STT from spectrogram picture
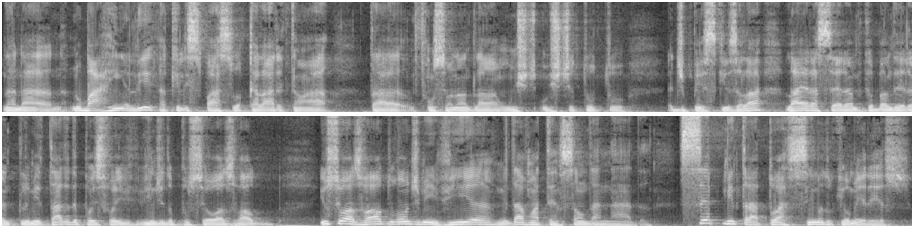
na, na, no barrinho ali, aquele espaço, aquela área que está tá funcionando lá, um, o Instituto de pesquisa lá. Lá era cerâmica Bandeirante Limitada, depois foi vendido para o seu Oswaldo. E o seu Oswaldo, onde me via, me dava uma atenção danada. Sempre me tratou acima do que eu mereço.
